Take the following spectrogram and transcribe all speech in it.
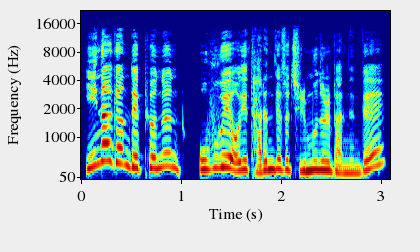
이낙연 대표는 오후에 어디 다른 데서 질문을 받는데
